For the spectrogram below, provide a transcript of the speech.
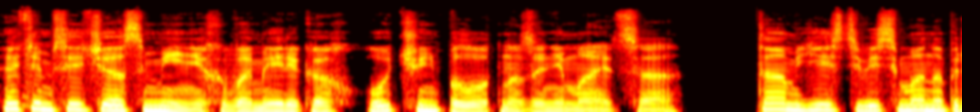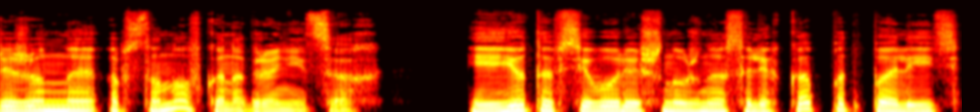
Этим сейчас Миних в Америках очень плотно занимается. Там есть весьма напряженная обстановка на границах. Ее-то всего лишь нужно слегка подпалить.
